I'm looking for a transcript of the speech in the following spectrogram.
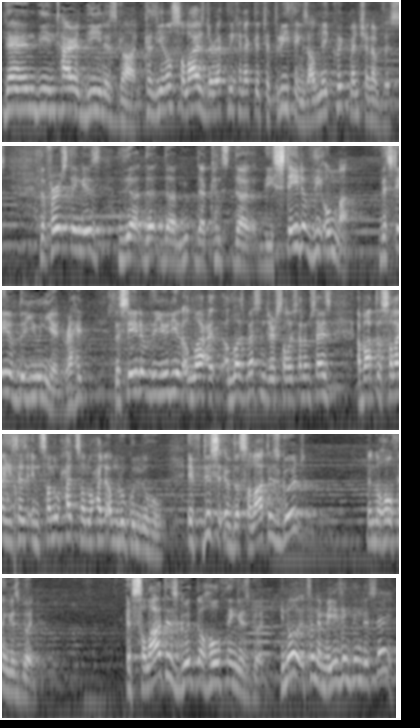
then the entire deen is gone. Because you know, salah is directly connected to three things. I'll make quick mention of this. The first thing is the, the, the, the, the, the state of the ummah, the state of the union, right? The state of the union, Allah, Allah's Messenger ﷺ says about the salah, he says, In saluhat saluhat amru kulluhu. If this, if the salat is good, then the whole thing is good. If salat is good, the whole thing is good. You know, it's an amazing thing to say.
